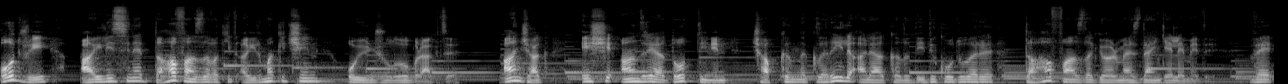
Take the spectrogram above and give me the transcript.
Audrey ailesine daha fazla vakit ayırmak için oyunculuğu bıraktı. Ancak eşi Andrea Dotti'nin çapkınlıklarıyla alakalı dedikoduları daha fazla görmezden gelemedi ve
